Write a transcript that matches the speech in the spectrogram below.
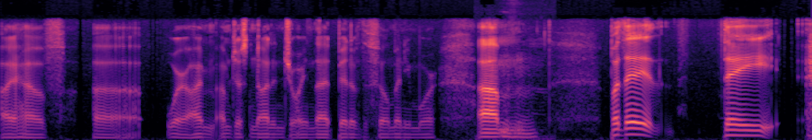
I have, uh, where I'm I'm just not enjoying that bit of the film anymore. Um, but they they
